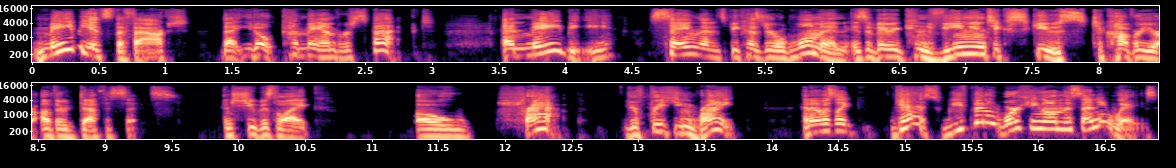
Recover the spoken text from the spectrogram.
maybe it's the fact that you don't command respect. And maybe saying that it's because you're a woman is a very convenient excuse to cover your other deficits. And she was like, oh crap you're freaking right. And I was like, yes, we've been working on this anyways.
